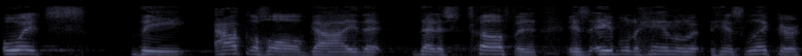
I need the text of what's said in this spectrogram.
Or it's the alcohol guy that, that is tough and is able to handle his liquor.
